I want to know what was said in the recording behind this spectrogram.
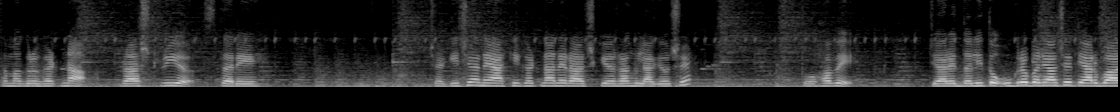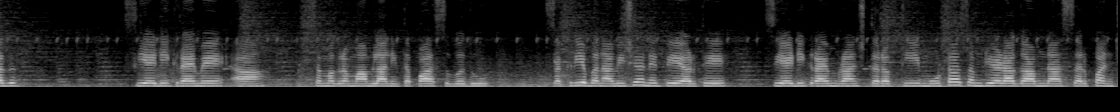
સમગ્ર ઘટના રાષ્ટ્રીય સ્તરે જગી છે અને આખી ઘટનાને રાજકીય રંગ લાગ્યો છે. તો હવે જ્યારે દલિતો ઉગ્ર બન્યા છે, ત્યારબાદ સીઆઈડી ક્રાઇમે આ સમગ્ર મામલાની તપાસ વધુ સક્રિય બનાવી છે અને તે અર્થે સીઆઈડી ક્રાઇમ બ્રાન્ચ તરફથી મોટા સમઢિયાળા ગામના સરપંચ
